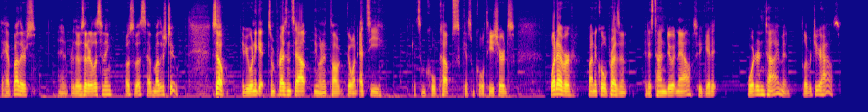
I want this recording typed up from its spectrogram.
they have mothers. And for those that are listening, most of us have mothers too. So if you want to get some presents out, you want to talk, go on Etsy, get some cool cups, get some cool t shirts, whatever, find a cool present. It is time to do it now so you get it ordered in time and delivered to your house.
